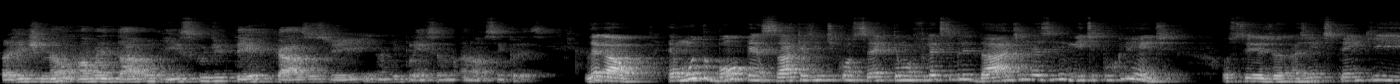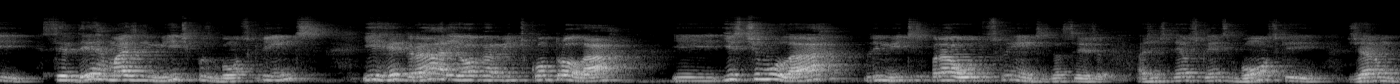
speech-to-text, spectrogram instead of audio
para a gente não aumentar o risco de ter casos de inadimplência na nossa empresa. Legal. É muito bom pensar que a gente consegue ter uma flexibilidade nesse limite por cliente. Ou seja, a gente tem que ceder mais limite para os bons clientes e regrar e, obviamente, controlar e estimular limites para outros clientes. Ou seja, a gente tem os clientes bons que geram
